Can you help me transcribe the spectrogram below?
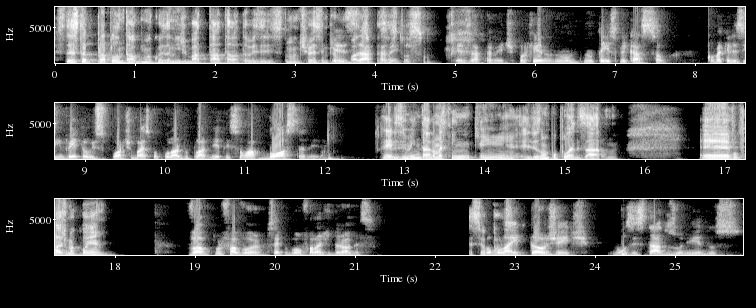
Se desse para plantar alguma coisa ali de batata lá, talvez eles não tivessem preocupados Exatamente. com essa situação. Exatamente. Porque não, não tem explicação. Como é que eles inventam o esporte mais popular do planeta e são a bosta nele? É, eles inventaram, mas quem, quem eles não popularizaram, né? É, vamos falar de maconha? Vamos, por favor. Sempre bom falar de drogas. É vamos passo. lá então, gente. Nos Estados Unidos,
